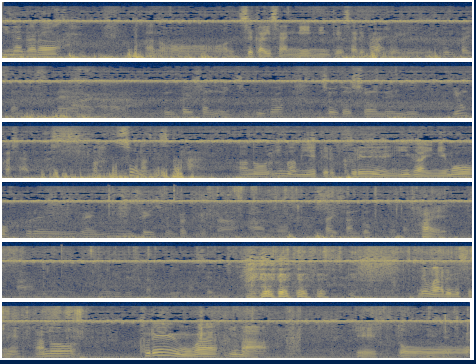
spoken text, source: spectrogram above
いながら、あのー世界遺産に認定されたという、文化遺産ですね、はい。はい。文化遺産の一部がちょうど正面に4箇所あります。あそうなんですか。はいあの今見えてるクレーン以外にもクレーン以外に青松閣とかあの第三ドックとか、はい。あの夜ですから見えませんので。でもあれですね。あのクレーンは今えーっと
